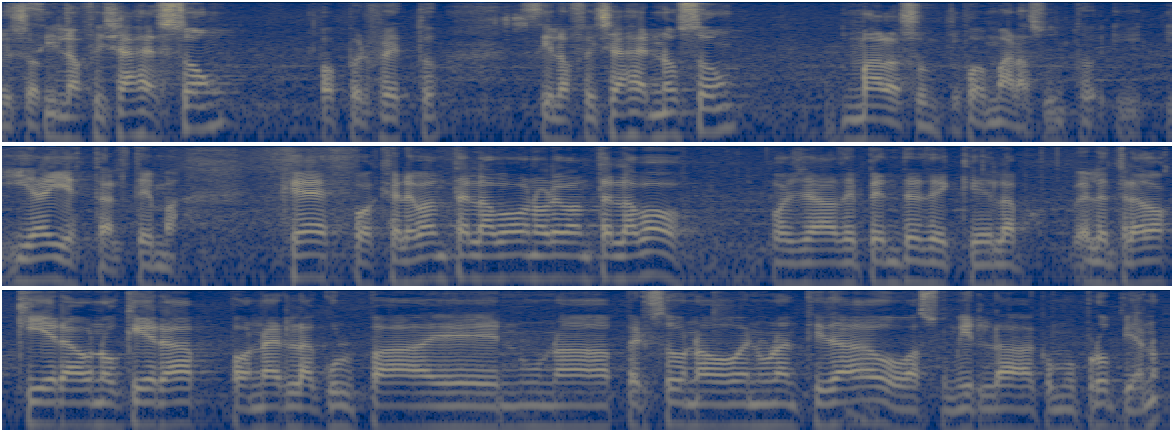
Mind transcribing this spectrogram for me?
Eh, si los fichajes son, pues perfecto. Si los fichajes no son, Mal asunto. Pues mal asunto. Y, ahí está el tema. ¿Qué es? Pues que levanten la voz o no levanten la voz. Pues ya depende de que el entrenador quiera o no quiera poner la culpa en una persona o en una entidad o asumirla como propia, ¿no?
